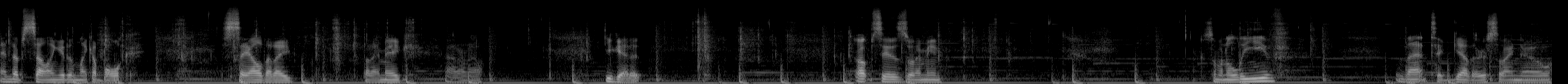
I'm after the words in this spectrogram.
end up selling it in like a bulk sale that I that I make. I don't know. You get it. Oh, see, this is what I mean. So I'm gonna leave that together so I know.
